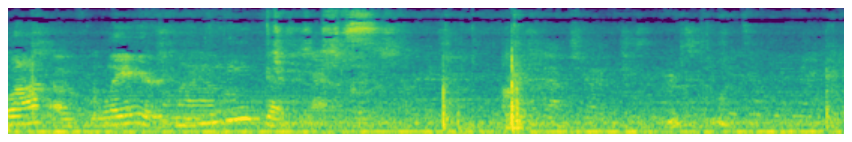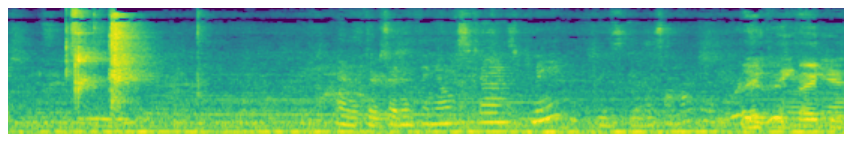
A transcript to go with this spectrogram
lot of layered meaty goodness. And if there's anything else to ask me, please give us a holler. Thank you. Thank you.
